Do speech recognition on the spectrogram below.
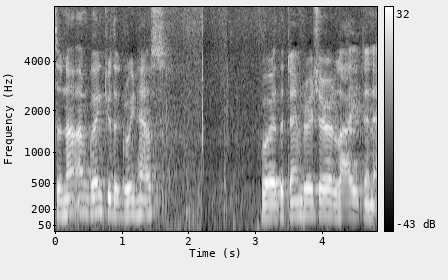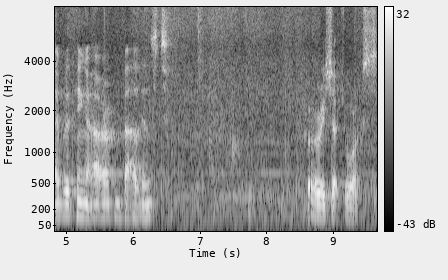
so now I'm going to the greenhouse where the temperature light and everything are balanced for research works.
